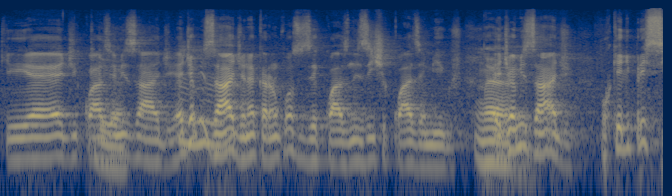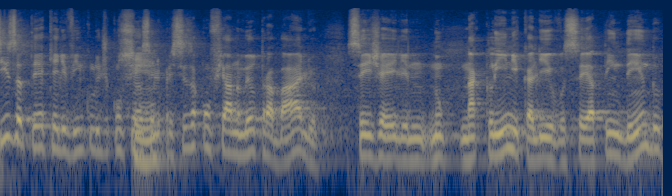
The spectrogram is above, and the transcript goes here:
que é de quase é. amizade. É de uhum. amizade, né, cara? Eu não posso dizer quase, não existe quase amigos. É, é de amizade. Porque ele precisa ter aquele vínculo de confiança, Sim. ele precisa confiar no meu trabalho, seja ele no, na clínica ali, você atendendo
